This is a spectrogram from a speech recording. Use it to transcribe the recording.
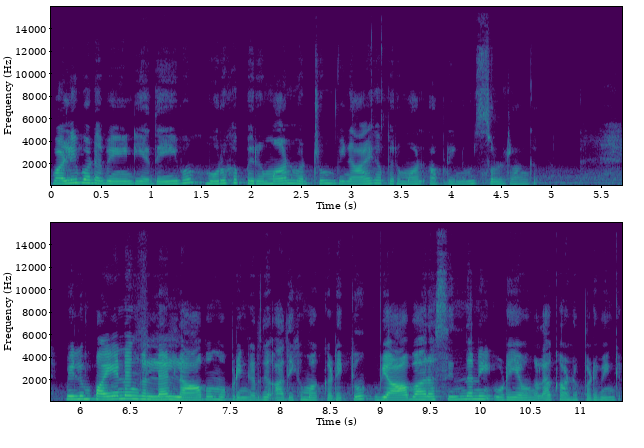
வழிபட வேண்டிய தெய்வம் முருகப்பெருமான் மற்றும் விநாயக பெருமான் அப்படின்னும் சொல்கிறாங்க மேலும் பயணங்களில் லாபம் அப்படிங்கிறது அதிகமாக கிடைக்கும். வியாபார சிந்தனை உடையவங்களாக காணப்படுவீங்க.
